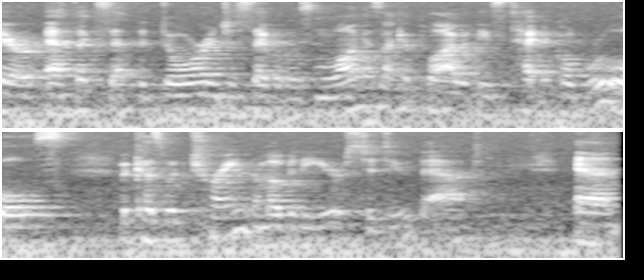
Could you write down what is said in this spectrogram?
their ethics at the door and just say, well, as long as I comply with these technical rules, because we've trained them over the years to do that. And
